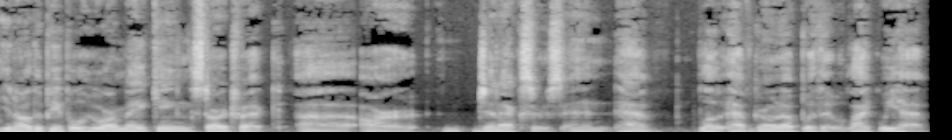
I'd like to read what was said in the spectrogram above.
You know, the people who are making Star Trek uh, are Gen Xers and have have grown up with it like we have.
